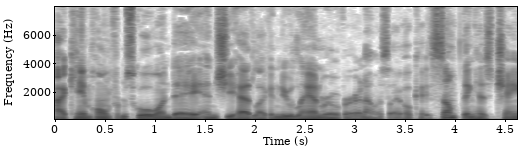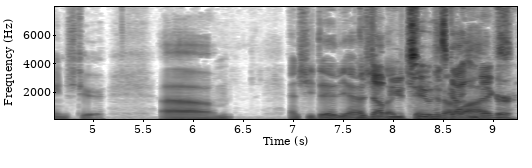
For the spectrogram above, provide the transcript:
I came home from school one day and she had like a new Land Rover. And I was like, okay, something has changed here. Um, and she did, yeah. The she, like, W two has gotten lives. bigger.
